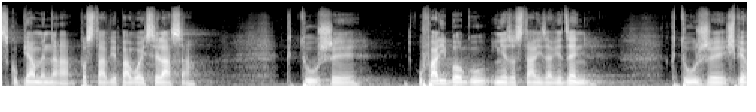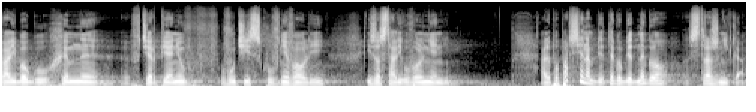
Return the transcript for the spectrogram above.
skupiamy na postawie Pawła i Sylasa, którzy ufali Bogu i nie zostali zawiedzeni, którzy śpiewali Bogu hymny w cierpieniu, w ucisku, w niewoli i zostali uwolnieni. Ale popatrzcie na tego biednego strażnika.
